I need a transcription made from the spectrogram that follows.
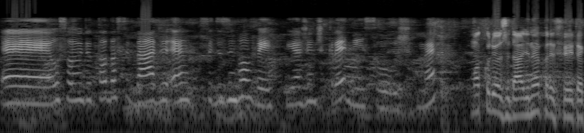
é, o sonho de toda a cidade é se desenvolver e a gente crê nisso hoje, né? Uma curiosidade, né, prefeita?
